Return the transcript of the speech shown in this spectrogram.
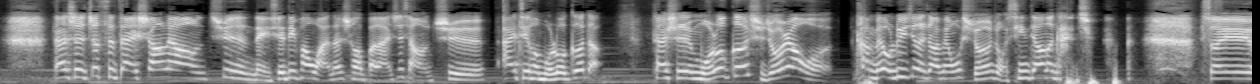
但是这次在商量去哪些地方玩的时候，本来是想去埃及和摩洛哥的，但是摩洛哥始终让我看没有滤镜的照片，我始终有种新疆的感觉，所以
